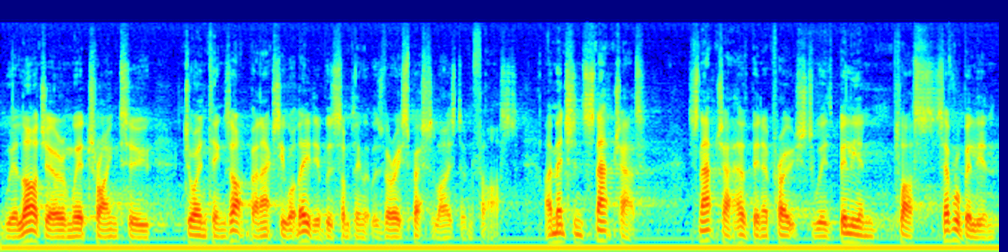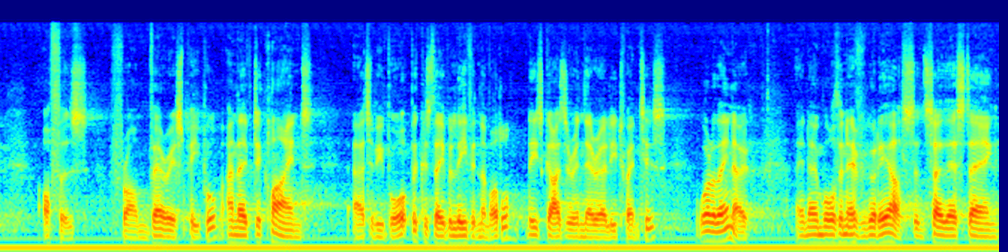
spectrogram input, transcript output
we're larger and we're trying to join things up. And actually what they did was something that was very specialized and fast. I mentioned Snapchat. Snapchat have been approached with billion plus, several billion offers from various people, and they've declined uh, to be bought because they believe in the model. These guys are in their early 20s. What do they know? They know more than everybody else, and so they're staying,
